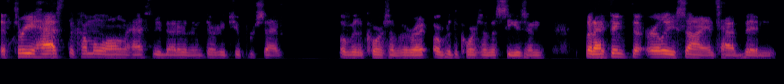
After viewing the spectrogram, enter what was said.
the three has to come along. It has to be better than thirty two percent over the course of a over the course of a season. But I think the early signs have been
